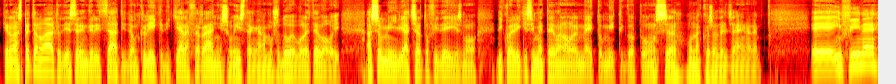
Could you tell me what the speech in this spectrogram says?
che non aspettano altro di essere indirizzati da un click di Chiara Ferragni su Instagram o su dove volete voi, assomiglia a certo fideismo di quelli che si mettevano nel metto Meet Gotuns, una cosa del genere. E infine,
